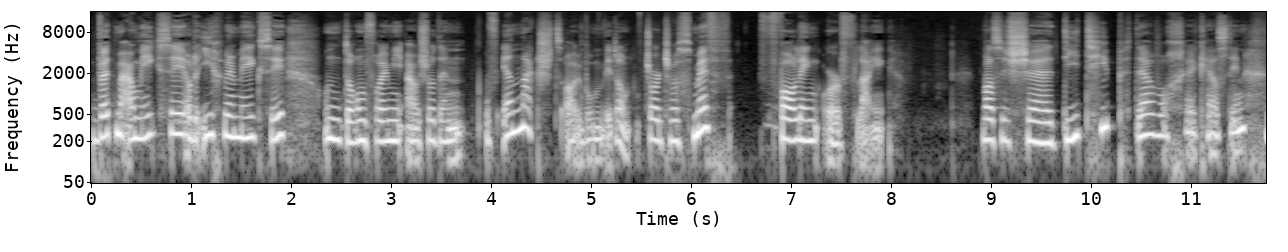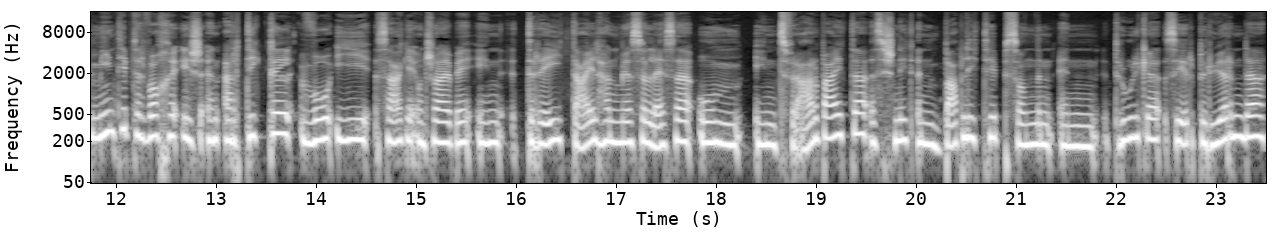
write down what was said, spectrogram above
will man auch mehr sehen oder ich will mehr sehen und darum freue ich mich auch schon dann auf ihr nächstes Album wieder. Georgia Smith, Falling or Flying. Was ist äh, dein Tipp der Woche, Kerstin? Mein Tipp der Woche ist ein Artikel, wo ich sage und schreibe in drei Teilen haben müssen lesen, um ihn zu verarbeiten. Es ist nicht ein Bubbly-Tipp, sondern ein trauriger, sehr berührender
